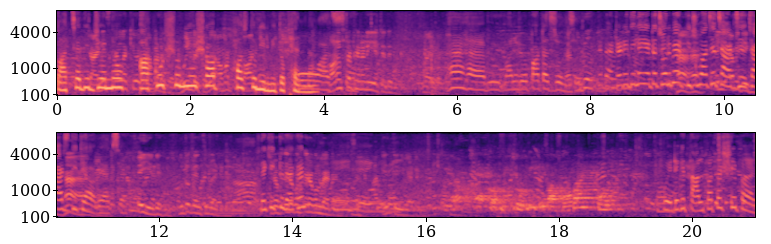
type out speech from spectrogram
বাচ্চাদের জন্য আকর্ষণীয় সব হস্তনির্মিত খেলনা। আচ্ছা। মানুষটা টেনে নিয়ে যেতে দেবে। হ্যাঁ হ্যাঁ মানে পাটা চলছে। ব্যাটারি দিলেই এটা চলবে আর কিছু আছে চার্জ চার্জ হ্যাঁ, দিতে হ্যাঁ, হবে আচ্ছা। এই দেখুন দুটো পেন্সিল ব্যাটারি দেখি একটু দেখেন। এরকম ব্যাটারি এই তো এই ব্যাটারি এটাকে তাল পাতার শেপাই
